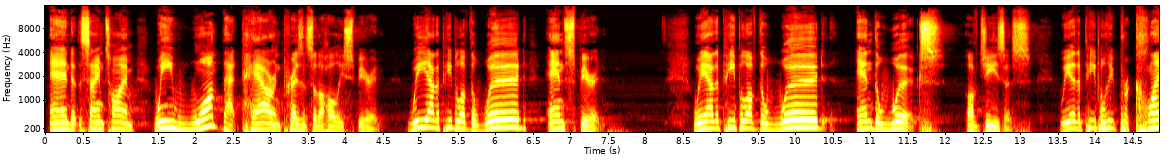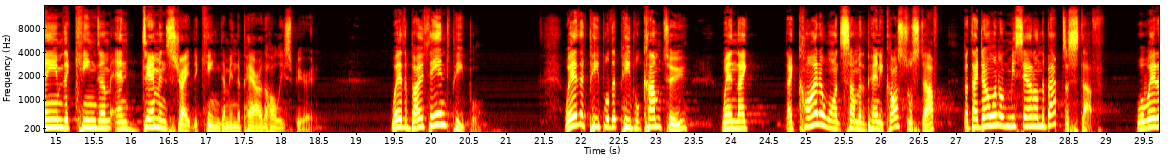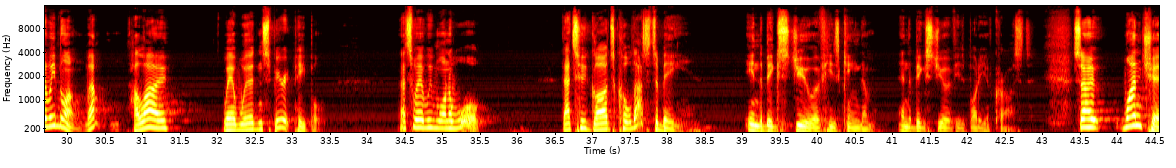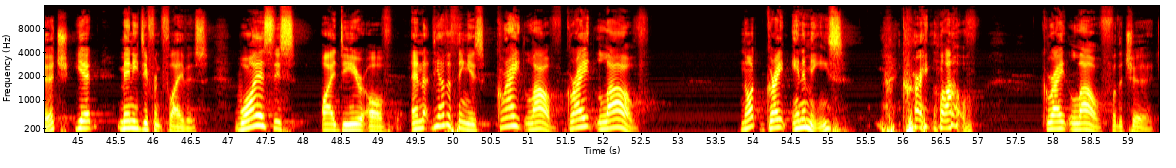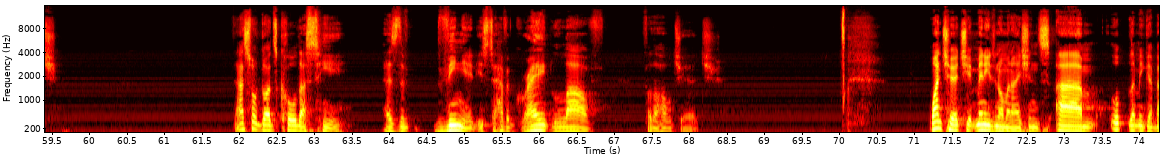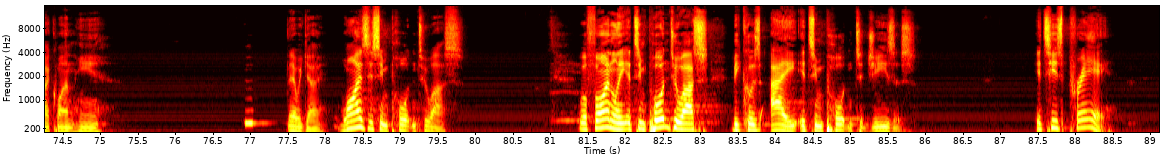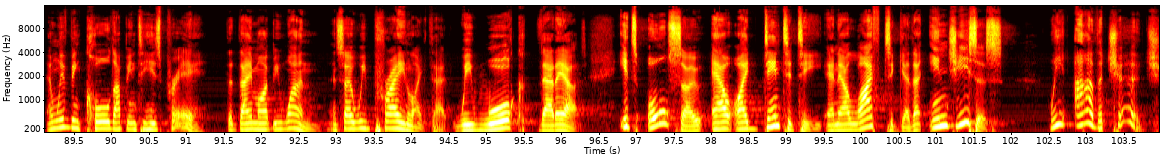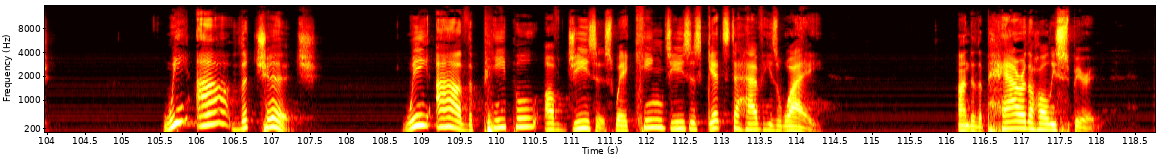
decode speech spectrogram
And at the same time, we want that power and presence of the Holy Spirit. We are the people of the Word and Spirit. We are the people of the Word and the works of Jesus. We are the people who proclaim the kingdom and demonstrate the kingdom in the power of the Holy Spirit. We're the both and people. We're the people that people come to when they, they kind of want some of the Pentecostal stuff, but they don't want to miss out on the Baptist stuff. Well, where do we belong? Well, hello. We're word and spirit people. That's where we want to walk. That's who God's called us to be in the big stew of his kingdom and the big stew of his body of Christ. So, one church, yet many different flavors. Why is this idea of, and the other thing is great love, great love. Not great enemies, great love. Great love for the church. That's what God's called us here as the vineyard is to have a great love for the whole church. One church, yet many denominations. Um, oop, let me go back one here. There we go. Why is this important to us? Well, finally, it's important to us because A, it's important to Jesus. It's his prayer. And we've been called up into his prayer that they might be one. And so we pray like that. We walk that out. It's also our identity and our life together in Jesus. We are the church. We are the church. We are the people of Jesus, where King Jesus gets to have his way under the power of the Holy Spirit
